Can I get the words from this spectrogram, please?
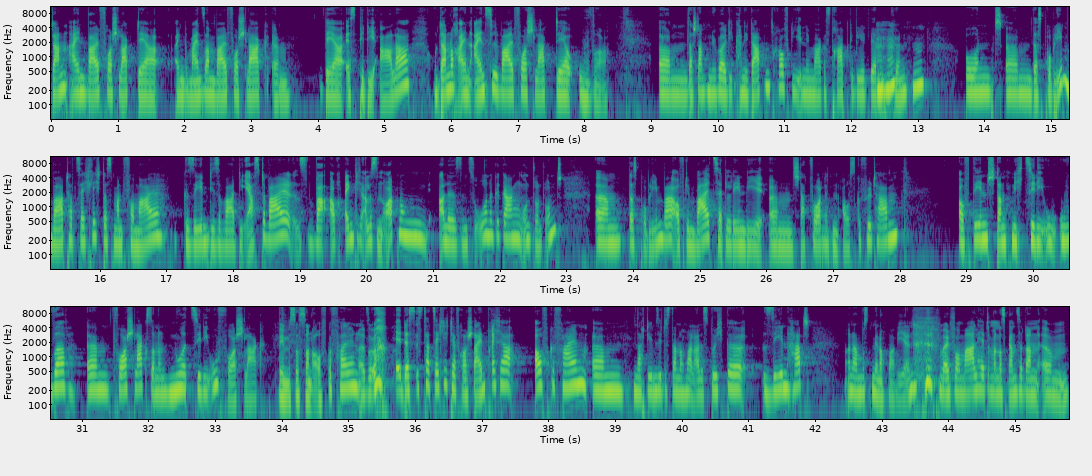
dann einen Wahlvorschlag der, einen gemeinsamen Wahlvorschlag ähm, der SPD-ALA und dann noch einen Einzelwahlvorschlag der UWA. Ähm, da standen überall die Kandidaten drauf, die in den Magistrat gewählt werden könnten. Und ähm, das Problem war tatsächlich, dass man formal gesehen, diese war die erste Wahl. Es war auch eigentlich alles in Ordnung. Alle sind zur Urne gegangen und, und, und. Ähm, das Problem war, auf dem Wahlzettel, den die ähm, Stadtverordneten ausgefüllt haben, auf den stand nicht CDU-UWA-Vorschlag, sondern nur CDU-Vorschlag. Wem ist das dann aufgefallen? Also Äh, Das ist tatsächlich der Frau Steinbrecher aufgefallen, ähm, nachdem sie das dann nochmal alles durchgesehen hat. Und dann mussten wir nochmal wählen, weil formal hätte man das Ganze dann ähm,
